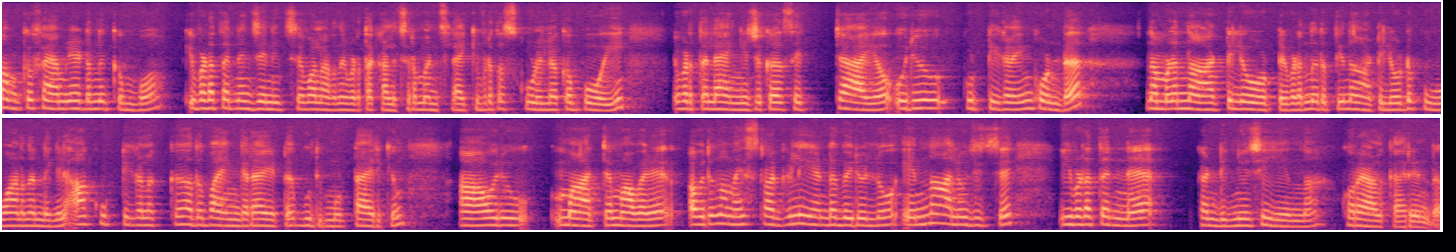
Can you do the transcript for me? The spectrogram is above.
നമുക്ക് ഫാമിലി ആയിട്ട് നിൽക്കുമ്പോൾ ഇവിടെ തന്നെ ജനിച്ച് വളർന്ന് ഇവിടുത്തെ കൾച്ചർ മനസ്സിലാക്കി ഇവിടുത്തെ സ്കൂളിലൊക്കെ പോയി ഇവിടുത്തെ ലാംഗ്വേജൊക്കെ സെറ്റായ ഒരു കുട്ടികളെയും കൊണ്ട് നമ്മൾ നാട്ടിലോട്ട് ഇവിടെ നിർത്തി നാട്ടിലോട്ട് പോവുകയാണെന്നുണ്ടെങ്കിൽ ആ കുട്ടികൾക്ക് അത് ഭയങ്കരമായിട്ട് ബുദ്ധിമുട്ടായിരിക്കും. ആ ഒരു മാറ്റം അവരെ അവർ നന്നായി സ്ട്രഗിൾ ചെയ്യേണ്ടി വരുമല്ലോ എന്നാലോചിച്ച് ഇവിടെ തന്നെ കണ്ടിന്യൂ ചെയ്യുന്ന കുറേ ആൾക്കാരുണ്ട്.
